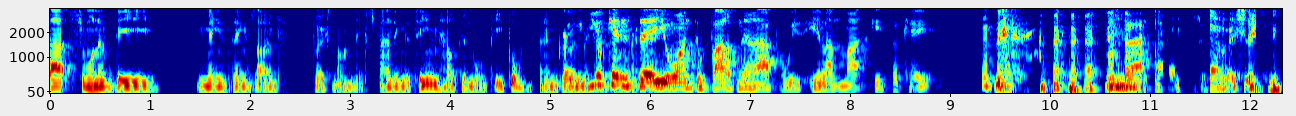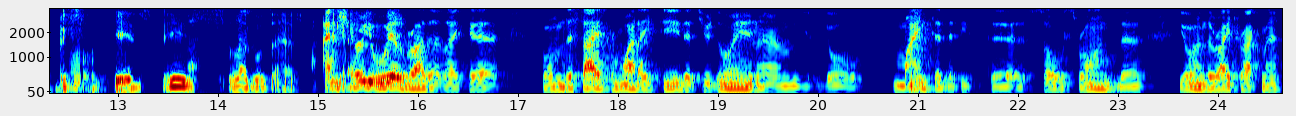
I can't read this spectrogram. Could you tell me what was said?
that's one of the main things I'm focusing on expanding the team, helping more people, and growing the. You can right say now. you want to partner up with Elon Musk. It's okay. I, I wish he's he's levels ahead. I'm sure you will, brother. Like uh, from the side, from what I see that you're doing, and your mindset that is uh, so strong, that you're on the right track, man.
